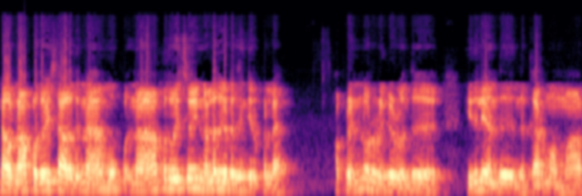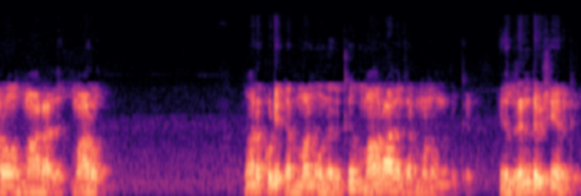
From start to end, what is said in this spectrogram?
நான் ஒரு நாற்பது வயசு ஆகுதுன்னா முப்ப நான் நாற்பது வயசு வரையும் நல்லது கெட்டது செஞ்சுருப்பேன்ல. அப்புறம் இன்னொரு நிகழ்வு வந்து இதிலே வந்து இந்த கர்மம் மாறும் மாறாது மாறும். மாறக்கூடிய கர்மான்னு ஒன்று இருக்குது மாறாத கர்மான்னு ஒன்று இருக்குது இதில் ரெண்டு விஷயம் இருக்குது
